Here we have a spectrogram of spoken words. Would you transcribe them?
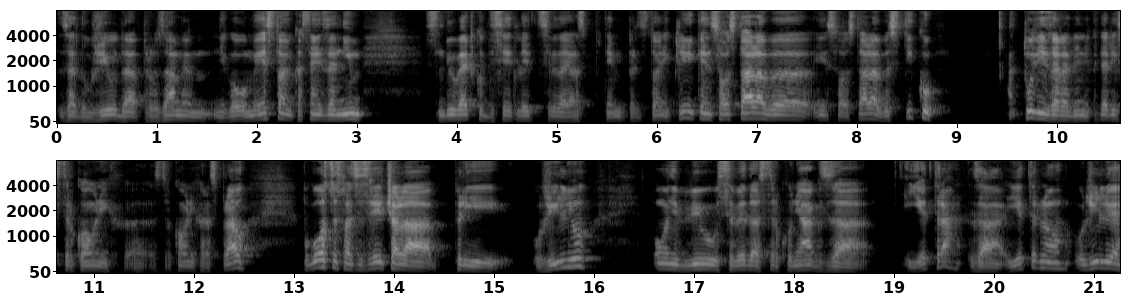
zadolžil, da prevzamem njegovo mesto, in kasneje za njim sem bil več kot deset let, seveda, jaz potem predstojnik klinike in so ostala v, in so ostala v stiku tudi zaradi nekaterih strokovnih, eh, strokovnih razprav. Pogosto smo se srečali pri ožilju, on je bil seveda strokovnjak za jedra, za jedrno ožilje,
